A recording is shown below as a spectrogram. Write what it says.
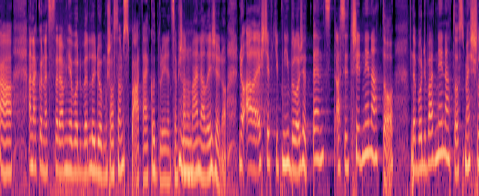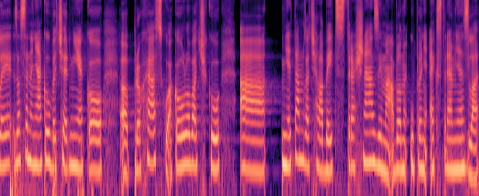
A, a nakonec teda mě odvedli domů, šla jsem spát a jako druhý den jsem šla hmm. na liže, no. no ale ještě vtipný bylo, že ten asi tři dny na to, nebo dva dny na to jsme šli zase na nějakou večerní jako uh, procházku a koulovačku a mě tam začala být strašná zima a bylo mi úplně extrémně zle.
